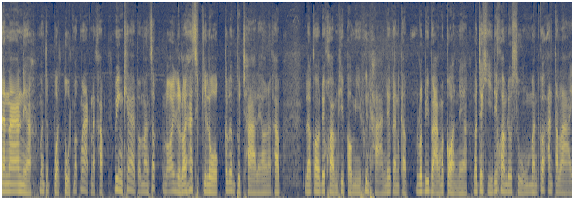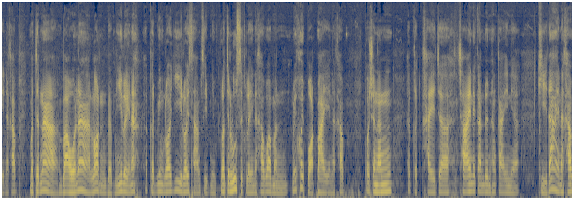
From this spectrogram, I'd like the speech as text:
นานๆเนี่ย มันจะปวดตูดมากๆนะครับ วิ่งแค่ประมาณสักร้อยหรือ150กิโลก็เริ่มตูดชาแล้วนะครับ แล้วก็ด้วยความที่เรามีพื้นฐานเดียวกันกับรถวิบากมาก่อนเนี่ย เราจะขี่ด้วยความเร็วสูงมันก็อันตรายนะครับ มันจะหน้าเบาหน้าล่อนแบบนี้เลยนะ ถ้าเกิดวิ่งร้อยยี่ร้อยสามสิบเนี่ย เราจะรู้สึกเลยนะครับว่ามันไม่ค่อยปลอดภัยนะครับ เพราะฉะนั้นถ้าเกิดใครจะใช้ในการเดินทางไกลเนี่ย ขี่ได้นะครับ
